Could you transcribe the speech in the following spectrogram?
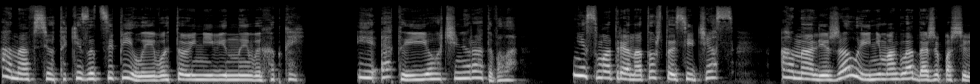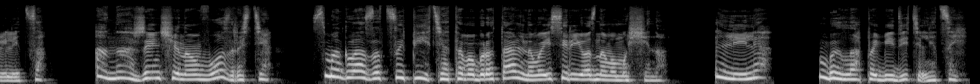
Она все таки зацепила его той невинной выходкой. И это ее очень радовало, несмотря на то, что сейчас она лежала и не могла даже пошевелиться. Она, женщина в возрасте, смогла зацепить этого брутального и серьезного мужчину. Лиля была победительницей.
